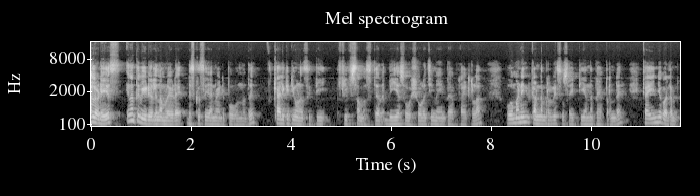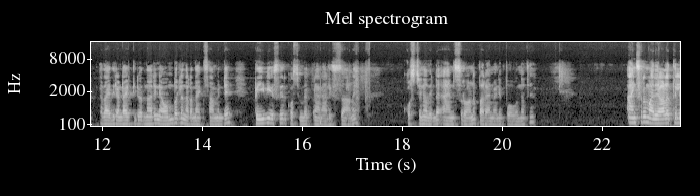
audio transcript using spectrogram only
ഹലോ ഡേയ്സ് ഇന്നത്തെ വീഡിയോയിൽ നമ്മളിവിടെ ഡിസ്കസ് ചെയ്യാൻ വേണ്ടി പോകുന്നത് Calicut university fifth semester B A sociology main പേപ്പറായിട്ടുള്ള വുമൺ ഇൻ കണ്ടംപററി സൊസൈറ്റി എന്ന പേപ്പറിന്റെ കഴിഞ്ഞ കൊല്ലം അതായത് രണ്ടായിരത്തി ഇരുപത്തിനാല് നവംബറിൽ നടന്ന എക്സാമിന്റെ previous year question paper analysis ആണ് ക്വസ്റ്റ്യനും അതിന്റെ ആൻസറുമാണ് പറയാൻ വേണ്ടി പോകുന്നത്. ആൻസർ മലയാളത്തിൽ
